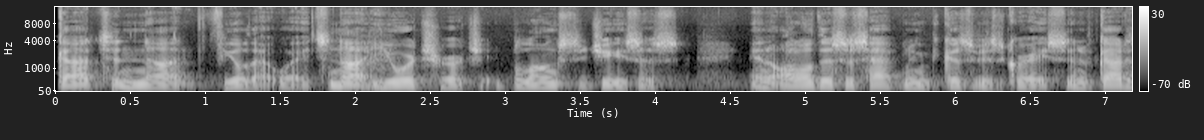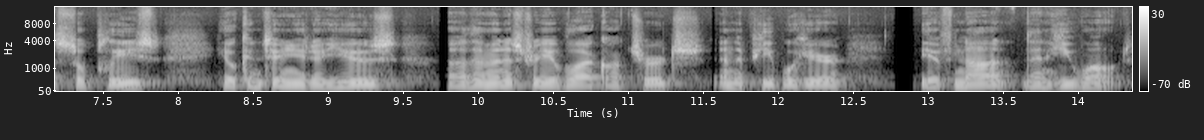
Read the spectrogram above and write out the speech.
got to not feel that way. It's not your church, it belongs to Jesus. And all of this is happening because of his grace. And if God is so pleased, he'll continue to use uh, the ministry of Blackhawk Church and the people here. If not, then he won't.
